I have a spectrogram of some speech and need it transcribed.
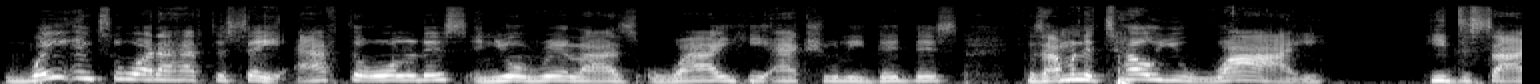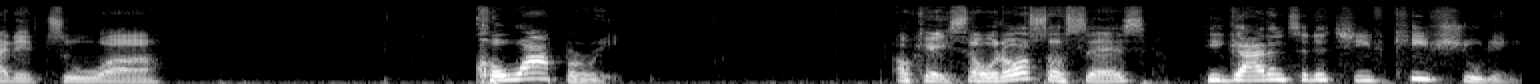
wait until what I have to say after all of this, and you'll realize why he actually did this. Because I'm going to tell you why he decided to uh, cooperate. Okay, so it also says he got into the Chief Keef shooting,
